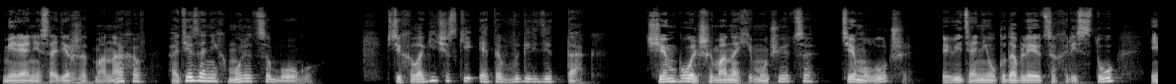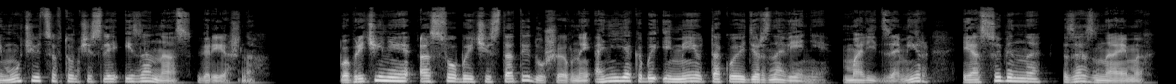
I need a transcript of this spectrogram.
Миряне содержат монахов, а те за них молятся Богу. Психологически это выглядит так. Чем больше монахи мучаются, тем лучше, ведь они уподобляются Христу и мучаются в том числе и за нас, грешных. По причине особой чистоты душевной они якобы имеют такое дерзновение – молить за мир и особенно за знаемых,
